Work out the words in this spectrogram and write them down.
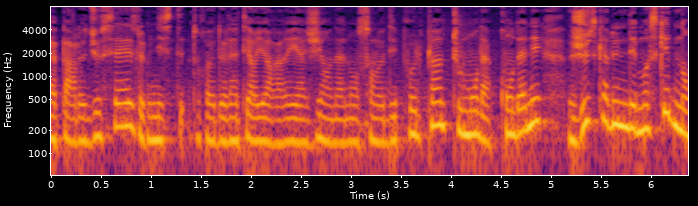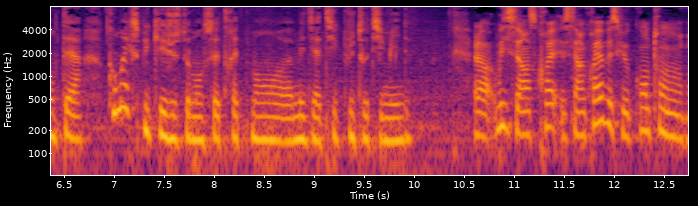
euh, par le diocèse. Le ministre de l'Intérieur a réagi en annonçant le dépôt de plainte. Tout le monde a condamné, jusqu'à l'une des mosquées de Nanterre. Comment expliquer justement ce traitement euh, médiatique plutôt timide? Alors oui, c'est incroyable parce que quand on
